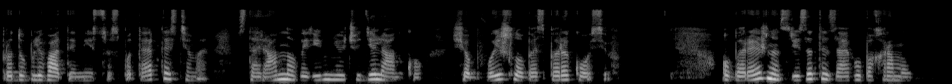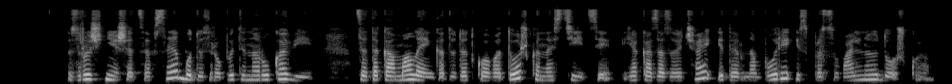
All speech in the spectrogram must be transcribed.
продублювати місце з потертостями, старанно вирівнюючи ділянку, щоб вийшло без перекосів. Обережно зрізати зайву бахраму. Зручніше це все буде зробити на рукаві. Це така маленька додаткова дошка на стійці, яка зазвичай іде в наборі із прасувальною дошкою.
